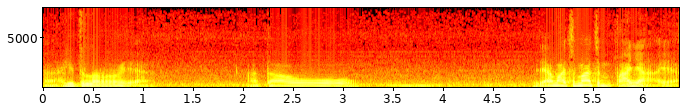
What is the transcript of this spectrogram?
eh, Hitler ya atau ya macam-macam banyak ya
